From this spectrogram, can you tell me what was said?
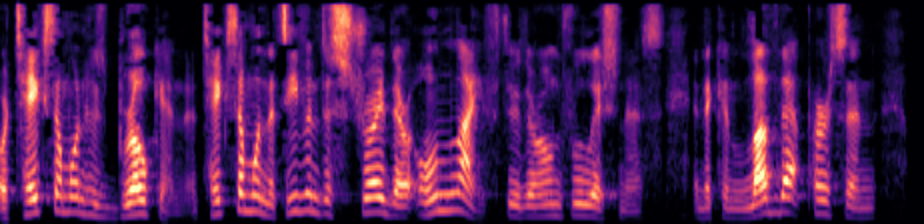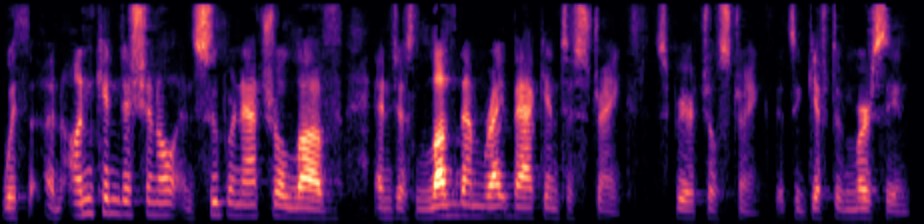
or take someone who's broken, or take someone that's even destroyed their own life through their own foolishness, and that can love that person with an unconditional and supernatural love and just love them right back into strength, spiritual strength. It's a gift of mercy. And,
